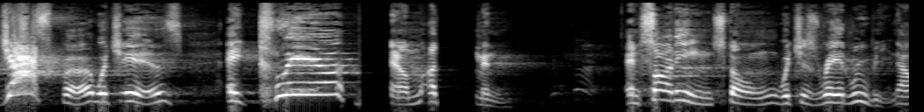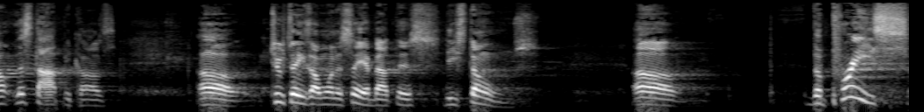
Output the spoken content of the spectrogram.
jasper, which is a clear gem, a diamond, and sardine stone, which is red ruby. Now, let's stop because uh, two things I want to say about this, these stones. Uh, the priests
